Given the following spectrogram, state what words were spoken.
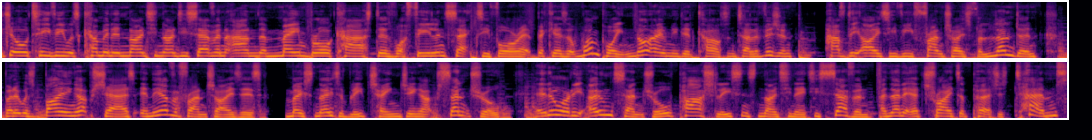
Digital TV was coming in 1997, and the main broadcasters were feeling sexy for it because at one point, not only did Carlton Television have the ITV franchise for London, but it was buying up shares in the other franchises, most notably changing up Central. It already owned Central partially since 1987, and then it had tried to purchase Thames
